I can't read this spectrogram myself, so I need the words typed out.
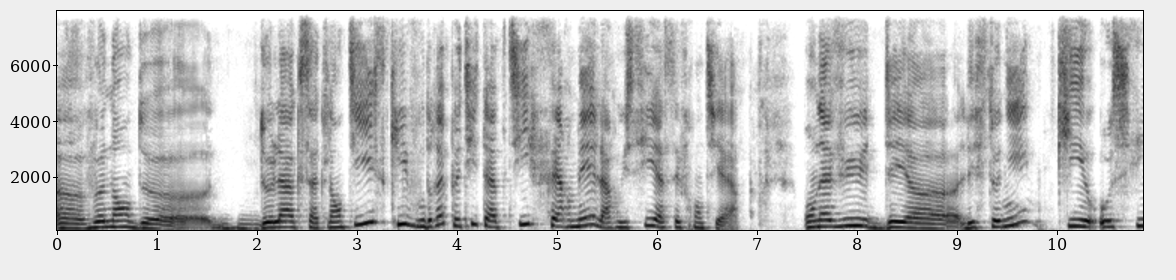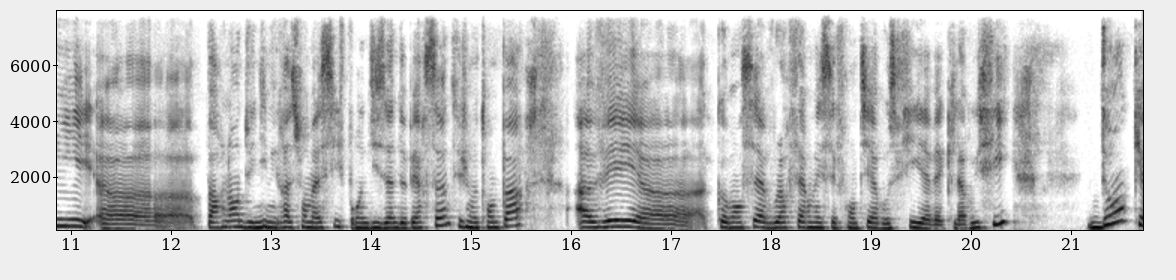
euh, venant de, l'axe Atlantis qui voudrait petit à petit fermer la Russie à ses frontières. On a vu euh, l'Estonie qui aussi, parlant d'une immigration massive pour une dizaine de personnes, si je ne me trompe pas, avait commencé à vouloir fermer ses frontières aussi avec la Russie. Donc,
